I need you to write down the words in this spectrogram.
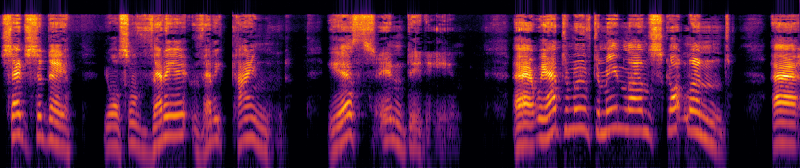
said Sydney. You are so very, very kind. Yes, indeed. Uh, we had to move to mainland Scotland uh,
